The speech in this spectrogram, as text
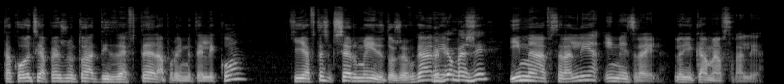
Τα κορίτσια παίζουν τώρα τη Δευτέρα προημιτελικό. Και για αυτές ξέρουμε ήδη το Με ζευγάρι. ποιον παίζει, Είμαι Αυστραλία, είμαι Ισραήλ. Λογικά με Αυστραλία.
